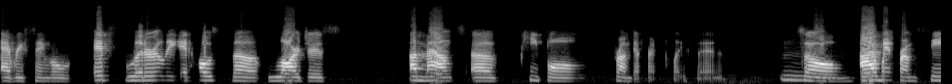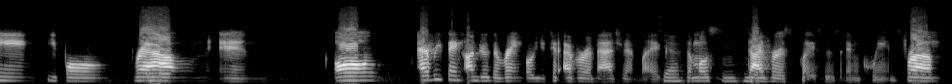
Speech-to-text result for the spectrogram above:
every single. It's literally it hosts the largest amounts of people from different places. So Mm. I went from seeing people brown and all everything under the rainbow you could ever imagine, like Yeah. the most Mhm. diverse places in Queens. From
